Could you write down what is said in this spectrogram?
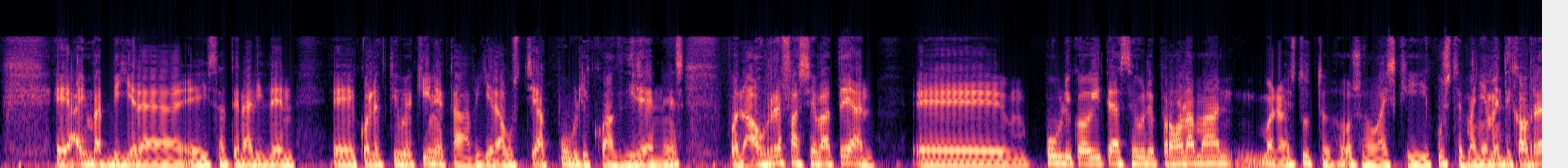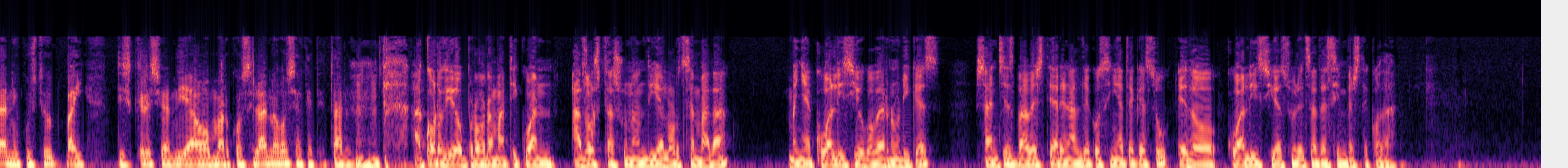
e, hainbat bilera e, izaten ari den e, kolektiboekin eta bilera guztiak publikoak diren, ez? Bueno, aurre fase batean e, publiko egitea zeure programan, bueno, ez dut oso gaizki ikusten, baina mendik aurrean ikuste dut, bai, diskrezio handia egon barko zela negoziaketetan. Mhm. Akordio programatikoan adostasun handia lortzen bada, baina koalizio gobernurik ez, Sánchez babestearen aldeko zinatekezu edo koalizioa zuretzat ezinbesteko da?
